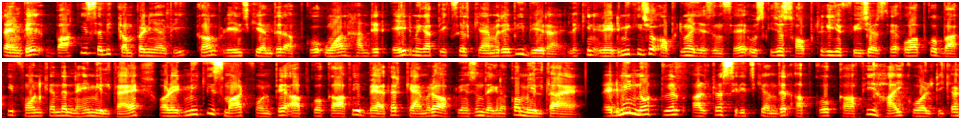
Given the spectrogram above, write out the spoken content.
टाइम पे बाकी सभी कंपनियाँ भी कम रेंज के अंदर आपको 108 मेगापिक्सल कैमरे भी दे रहा है। लेकिन Redmi की जो ऑप्टिमाइजेशन है, उसकी जो सॉफ्टवेयर की जो फीचर्स है, वो आपको बाकी फ़ोन के अंदर नहीं मिलता है और Redmi की स्मार्टफ़ोन पे आपको काफ़ी बेहतर कैमरा ऑप्टिमाइजेशन देखने को मिलता है। Redmi Note 12 Ultra सीरीज़ के अंदर आपको काफ़ी हाई क्वालिटी का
